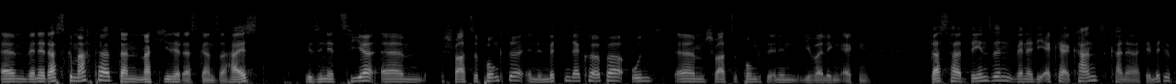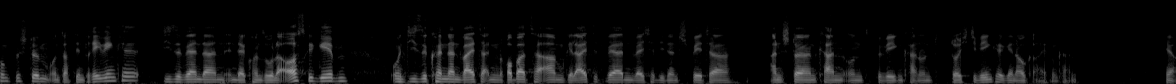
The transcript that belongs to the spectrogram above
Ähm, wenn er das gemacht hat, dann markiert er das Ganze. Heißt, wir sehen jetzt hier ähm, schwarze Punkte in den Mitten der Körper und ähm, schwarze Punkte in den jeweiligen Ecken. Das hat den Sinn, wenn er die Ecke erkannt, kann er den Mittelpunkt bestimmen und auch den Drehwinkel. Diese werden dann in der Konsole ausgegeben und diese können dann weiter an den Roboterarm geleitet werden, welcher die dann später ansteuern kann und bewegen kann und durch die Winkel genau greifen kann. Ja.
